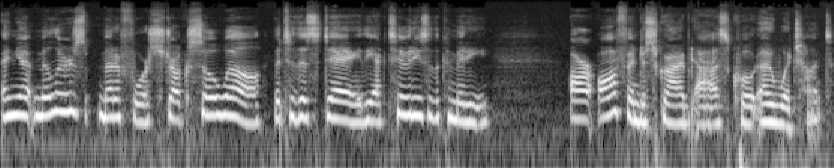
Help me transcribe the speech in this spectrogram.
And yet Miller's metaphor struck so well that to this day the activities of the committee are often described as, quote, a witch hunt.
